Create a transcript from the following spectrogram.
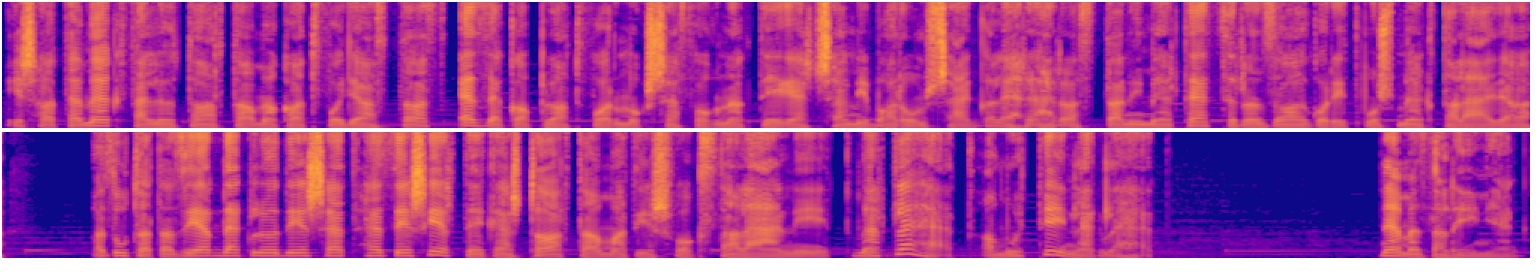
és ha te megfelelő tartalmakat fogyasztasz, ezek a platformok se fognak téged semmi baromsággal elárasztani, mert egyszerűen az algoritmus megtalálja az utat az érdeklődésedhez, és értékes tartalmat is fogsz találni itt, mert lehet, amúgy tényleg lehet. Nem ez a lényeg.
